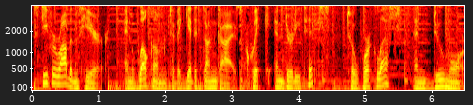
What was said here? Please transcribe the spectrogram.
Stever Robbins here, and welcome to the Get It Done Guys quick and dirty tips to work less and do more.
